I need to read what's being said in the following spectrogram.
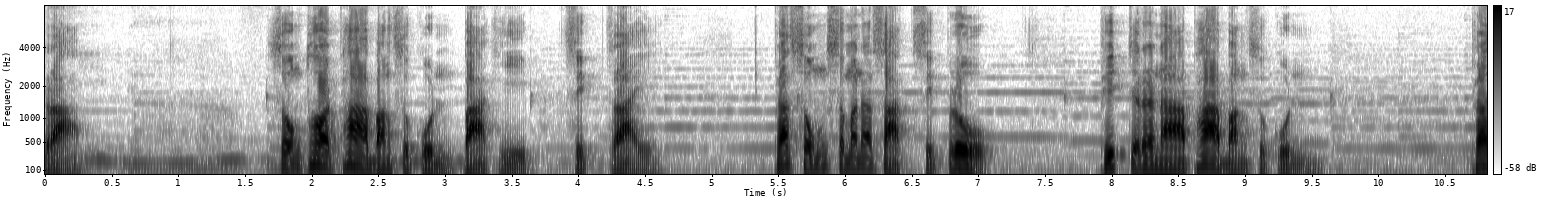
กราบ ทรงทอดผ้าบางสุกุลปากหีบสิบไตร พระสงฆ์สมณศักดิ์สิบรูป พิจารณาผ้าบางสุกุล พระ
